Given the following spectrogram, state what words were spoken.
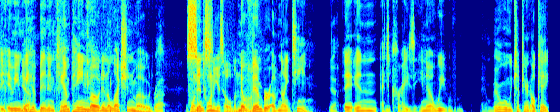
I I mean, we have been in campaign mode and election mode Right. since 2020 is holding on. November of 19. Yeah. And That's crazy. you know, we remember when we kept hearing, okay,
